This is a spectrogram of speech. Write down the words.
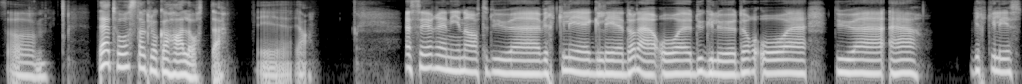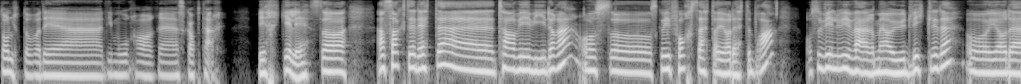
Så det er torsdag klokka halv åtte. I, ja. Jeg ser, Nina, at du eh, virkelig gleder deg, og du gløder, og du er virkelig stolt over det din mor har eh, skapt her. Virkelig. Så jeg har sagt det, dette eh, tar vi videre, og så skal vi fortsette å gjøre dette bra. Og så vil vi være med å utvikle det og gjøre det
